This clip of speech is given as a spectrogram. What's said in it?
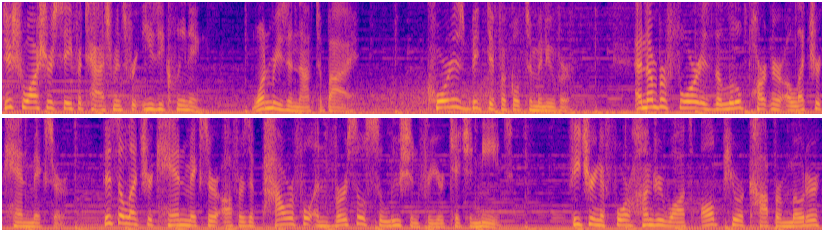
Dishwasher safe attachments for easy cleaning. One reason not to buy. Cord is bit difficult to maneuver. At number 4 is the Little Partner Electric Hand Mixer. This electric hand mixer offers a powerful and versatile solution for your kitchen needs. Featuring a 400 watts all-pure copper motor,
